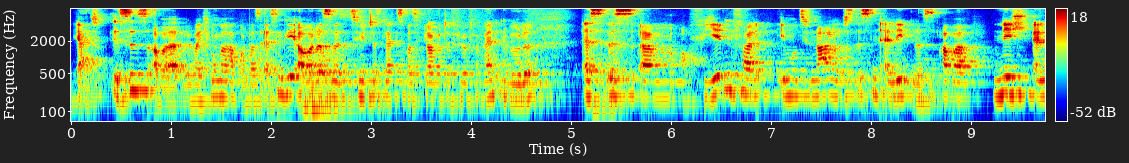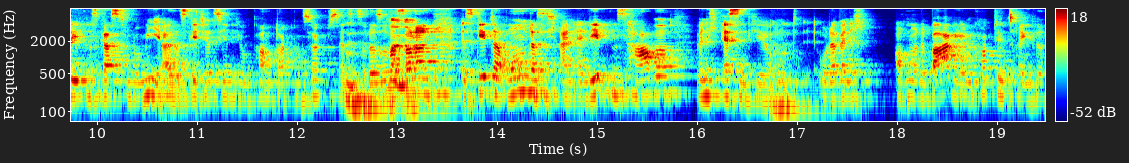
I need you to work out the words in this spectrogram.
ja, ist es, aber weil ich Hunger habe und was essen gehe, aber das wäre ziemlich das Letzte, was ich, glaube ich, dafür verwenden würde. Es ist ähm, auf jeden Fall emotional und es ist ein Erlebnis, aber nicht Erlebnis Gastronomie. Also es geht jetzt hier nicht um Pump, Duck und Circumstances mhm. oder sowas, sondern es geht darum, dass ich ein Erlebnis habe, wenn ich essen gehe und, mhm. oder wenn ich auch nur eine Bar gehe und einen Cocktail trinke.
